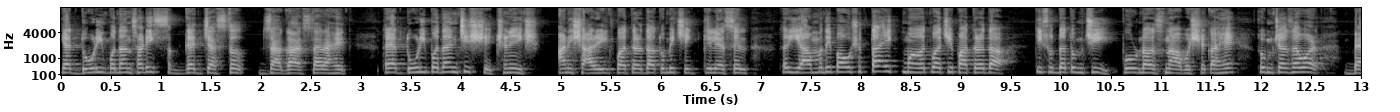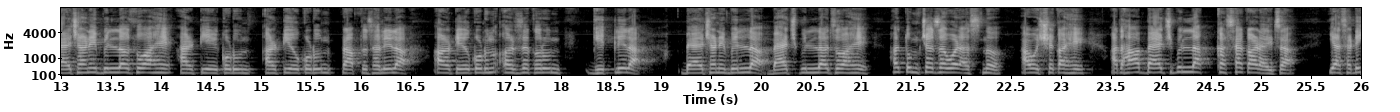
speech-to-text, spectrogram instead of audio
या दोन्ही पदांसाठी सगळ्यात जास्त जागा असणार आहेत. तर या दोन्ही पदांची शैक्षणिक आणि शारीरिक पात्रता तुम्ही चेक केली असेल तर यामध्ये पाहू शकता एक महत्त्वाची पात्रता ती सुद्धा तुमची पूर्ण असणं आवश्यक आहे. तुमच्याजवळ बॅच आणि बिल्ला जो आहे आर टी एकडून आर टी ओकडून प्राप्त झालेला आर टी ओकडून अर्ज करून घेतलेला बॅच आणि बिल्ला बॅच बिल्ला जो आहे हा तुमच्याजवळ असणं आवश्यक आहे. आता हा बॅच बिल्ला कसा काढायचा? यासाठी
